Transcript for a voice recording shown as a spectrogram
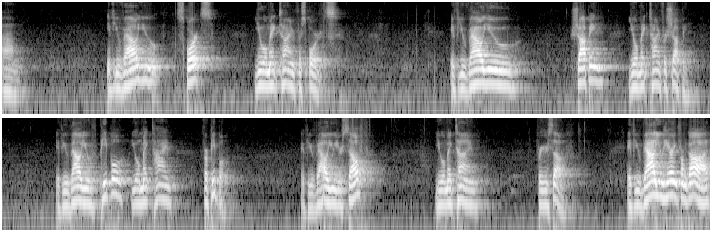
Um, if you value sports, you will make time for sports. If you value shopping, you'll make time for shopping. If you value people, you'll make time for people. If you value yourself, you will make time for yourself. If you value hearing from God,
